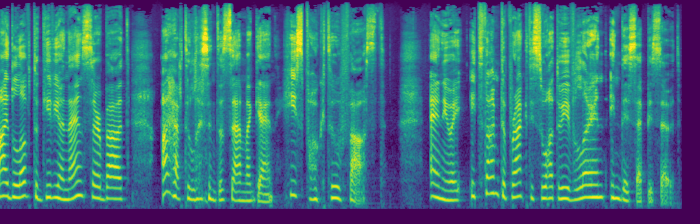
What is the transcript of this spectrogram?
I'd love to give you an answer, but I have to listen to Sam again. He spoke too fast. Anyway, it's time to practice what we've learned in this episode.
